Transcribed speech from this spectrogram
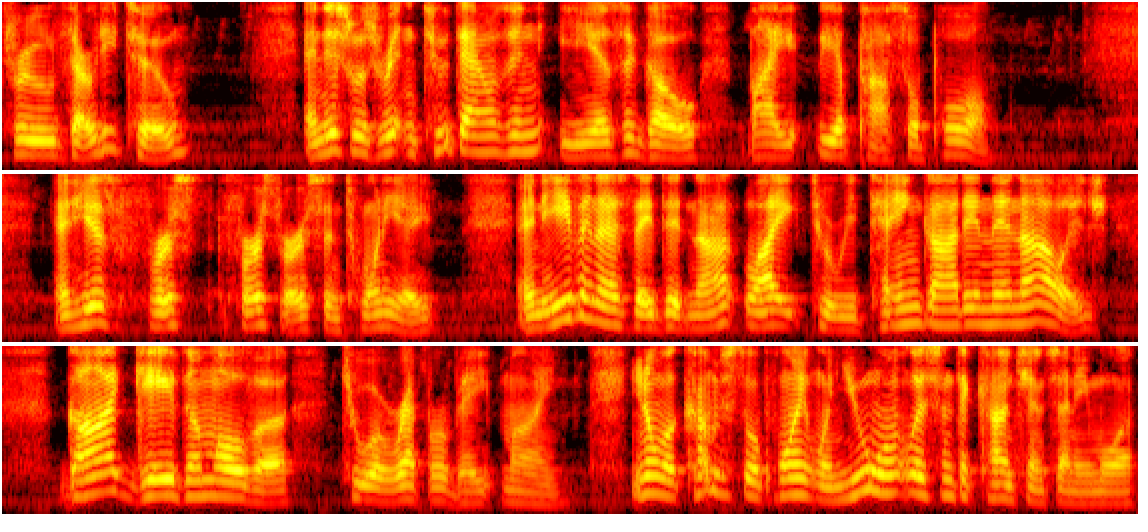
through 32. And this was written 2,000 years ago by the Apostle Paul. And here's first, first verse in 28. And even as they did not like to retain God in their knowledge, God gave them over to a reprobate mind. You know, it comes to a point when you won't listen to conscience anymore.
